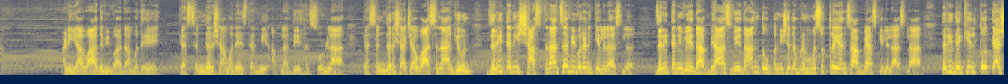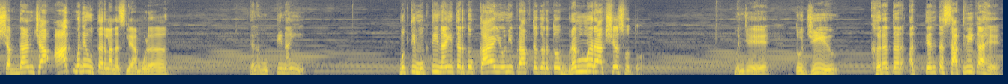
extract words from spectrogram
आणि या वादविवादामध्ये त्या संघर्षामध्येच त्यांनी आपला देह सोडला. त्या संघर्षाच्या वासना घेऊन जरी त्यांनी शास्त्राचं विवरण केलेलं असलं जरी त्यांनी वेदाभ्यास वेदांत उपनिषद ब्रह्मसूत्र यांचा अभ्यास केलेला असला तरी देखील तो त्या शब्दांच्या आतमध्ये उतरला नसल्यामुळं त्याला मुक्ती नाही. मग ती मुक्ती नाही तर तो काय योनी प्राप्त करतो? ब्रह्म राक्षस होतो. म्हणजे तो जीव खरं तर अत्यंत सात्विक आहे.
